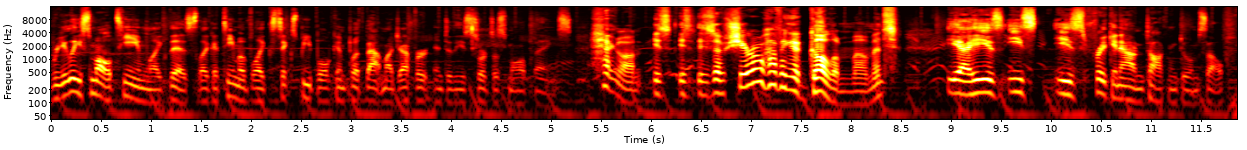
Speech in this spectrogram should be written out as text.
really small team like this, like a team of like six people, can put that much effort into these sorts of small things. Hang on, is is, is Oshiro having a Gollum moment? Yeah, he's he's he's freaking out and talking to himself.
